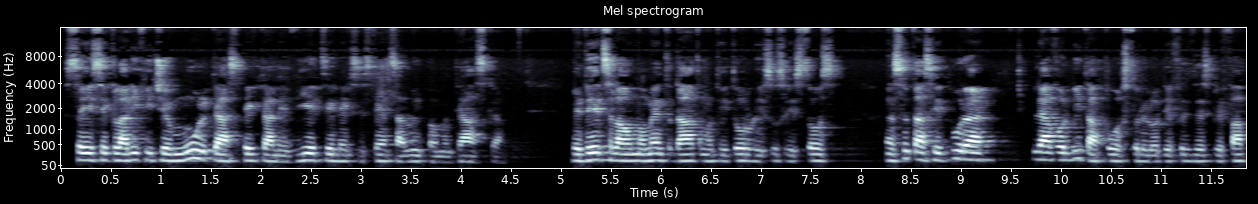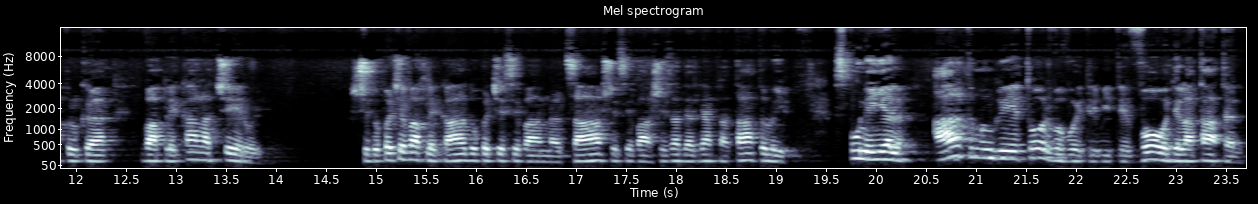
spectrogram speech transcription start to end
să îi se clarifice multe aspecte ale vieții în existența lui pământească. Vedeți, la un moment dat, Mântuitorul Iisus Hristos, în Sfânta Scriptură, le-a vorbit apostolilor despre faptul că va pleca la ceruri și după ce va pleca, după ce se va înălța și se va așeza de-a dreapta Tatălui, spune El, alt mângâietor vă voi trimite vouă de la Tatăl.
